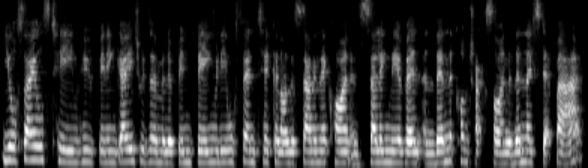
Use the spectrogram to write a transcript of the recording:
your sales team who've been engaged with them and have been being really authentic and understanding their client and selling the event and then the contract signed and then they step back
